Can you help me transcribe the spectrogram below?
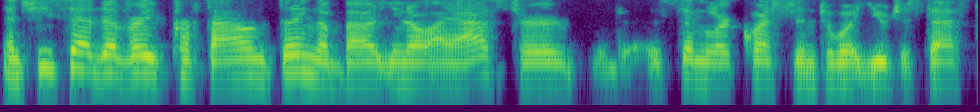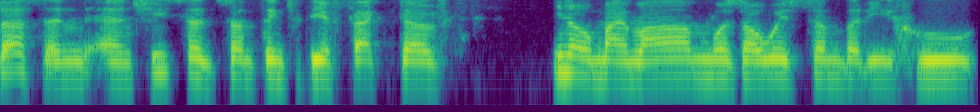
and she said a very profound thing about, you know, I asked her a similar question to what you just asked us, and and she said something to the effect of, you know, my mom was always somebody who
